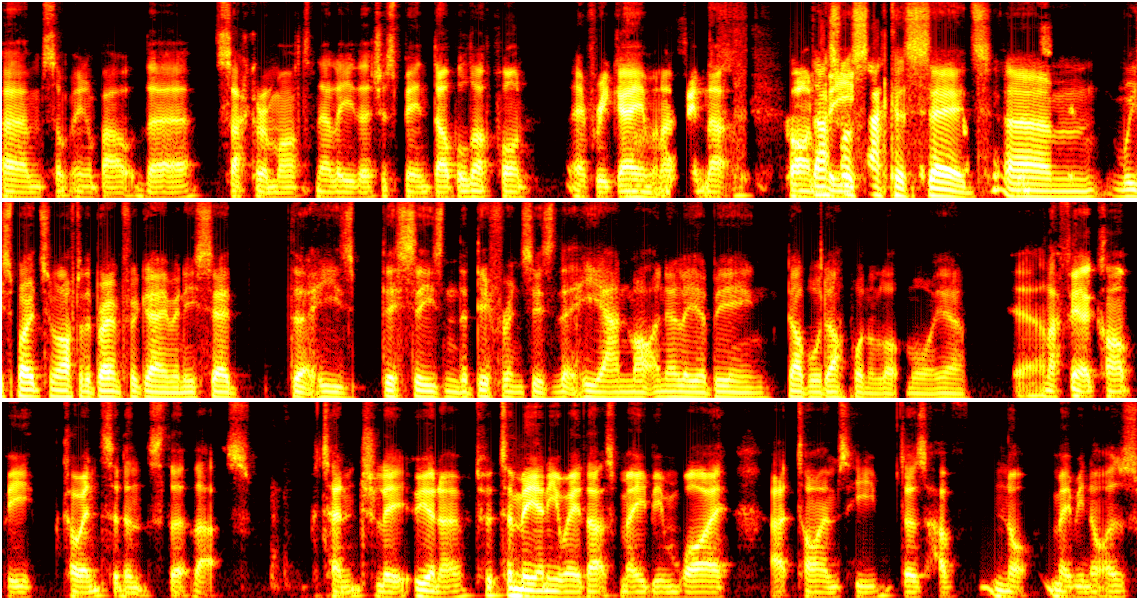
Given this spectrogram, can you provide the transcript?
um, something about their Saka and Martinelli. They're just being doubled up on every game, and I think that can't That's be. what Saka said. Um, we spoke to him after the Brentford game, and he said that he's this season. The difference is that he and Martinelli are being doubled up on a lot more. Yeah, Yeah, and I think it can't be coincidence that that's potentially, you know, to, to me anyway, that's maybe why at times he does have not maybe not as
